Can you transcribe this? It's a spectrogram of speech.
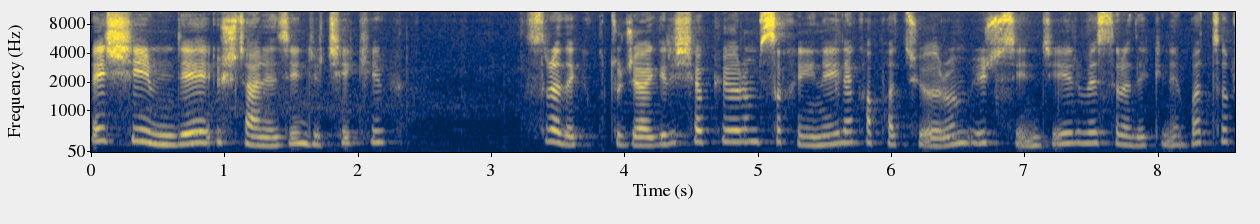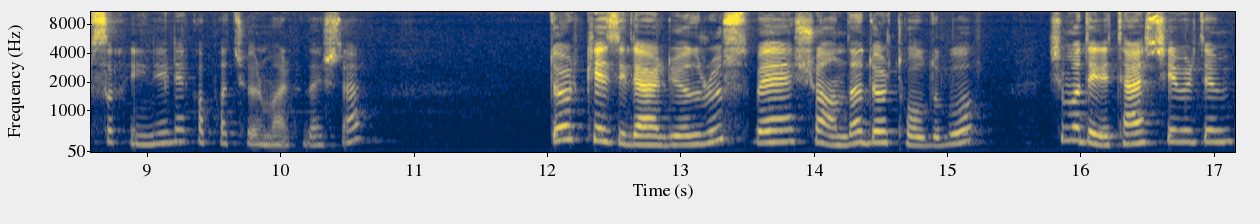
Ve şimdi 3 tane zincir çekip Sıradaki kutucuğa giriş yapıyorum. Sık iğne ile kapatıyorum. 3 zincir ve sıradakine batıp sık iğne ile kapatıyorum arkadaşlar. 4 kez ilerliyoruz ve şu anda 4 oldu bu. Şu modeli ters çevirdim.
